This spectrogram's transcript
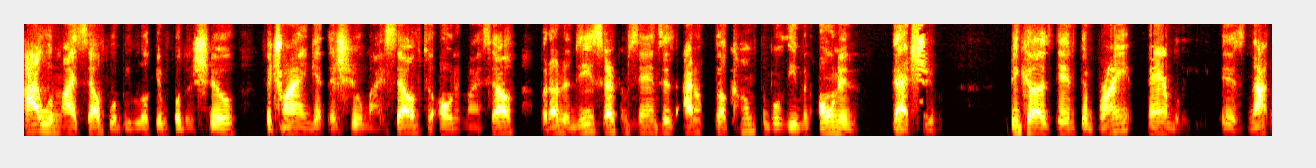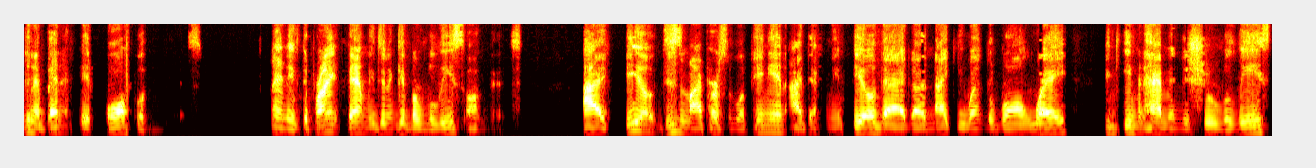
I would myself would be looking for the shoe to try and get the shoe myself to own it myself. But under these circumstances, I don't feel comfortable even owning that shoe because if the Bryant family is not going to benefit off of this, and if the Bryant family didn't give a release on this, I feel this is my personal opinion. I definitely feel that uh, Nike went the wrong way, even having the shoe released.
